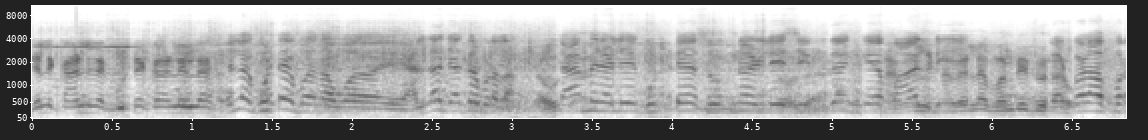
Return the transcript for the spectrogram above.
ಎಲ್ಲಿ ಕಾಣಲಿಲ್ಲ ಗುಟ್ಟೆ ಕಾಣಲಿಲ್ಲ. ಎಲ್ಲ ಗುಟ್ಟೆ ಬ- ನಾವು ಎಲ್ಲ ಜಾತ್ರೆ ಬಿಡಲ್ಲ. ಹೌದಾ? ಚಾಮಿನಹಳ್ಳಿ ಗುಟ್ಟೆ ಸುಗ್ನಹಳ್ಳಿ ಸಿದ್ಧಗಂಗೆ ನಾವೆಲ್ಲ- ಮಾಗಡಿ ನಾವೆಲ್ಲ ಬಂದಿದ್ವು ನಾವು. ದೊಡ್ಡಬಳ್ಳಾಪುರ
